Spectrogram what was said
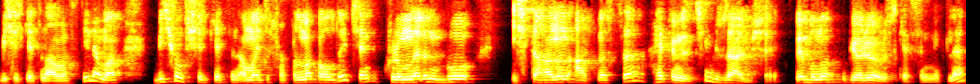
bir şirketin alması değil ama birçok şirketin amacı satılmak olduğu için kurumların bu iştahının artması hepimiz için güzel bir şey. Ve bunu görüyoruz kesinlikle.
